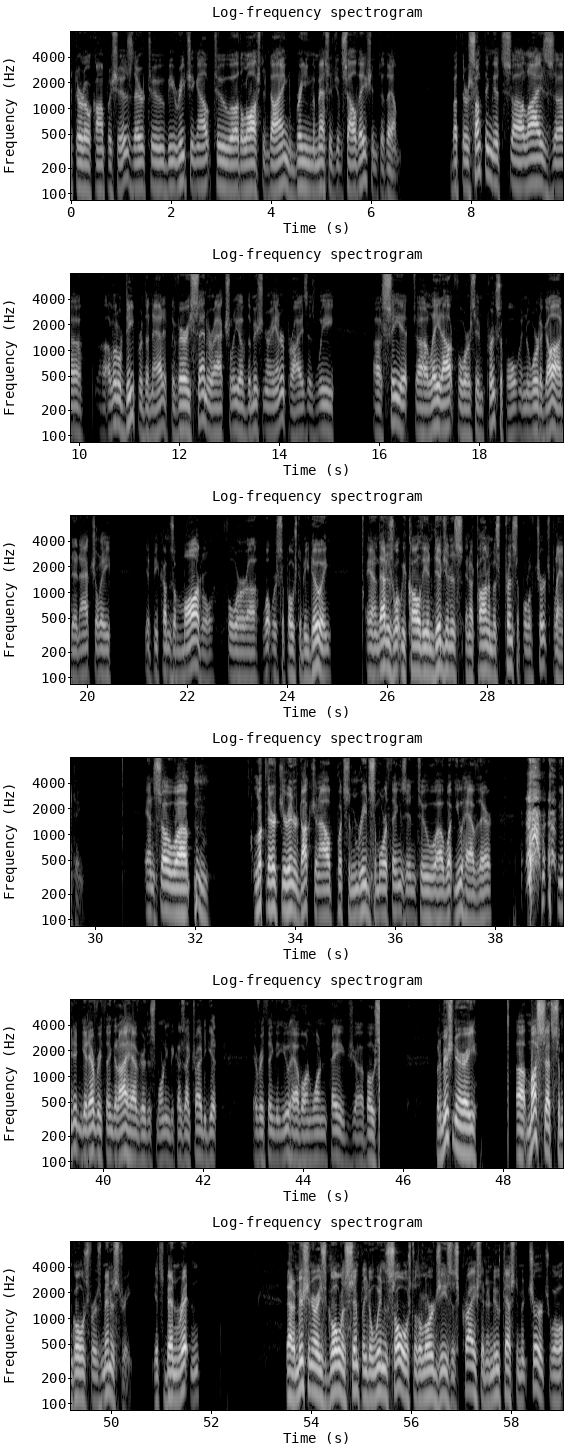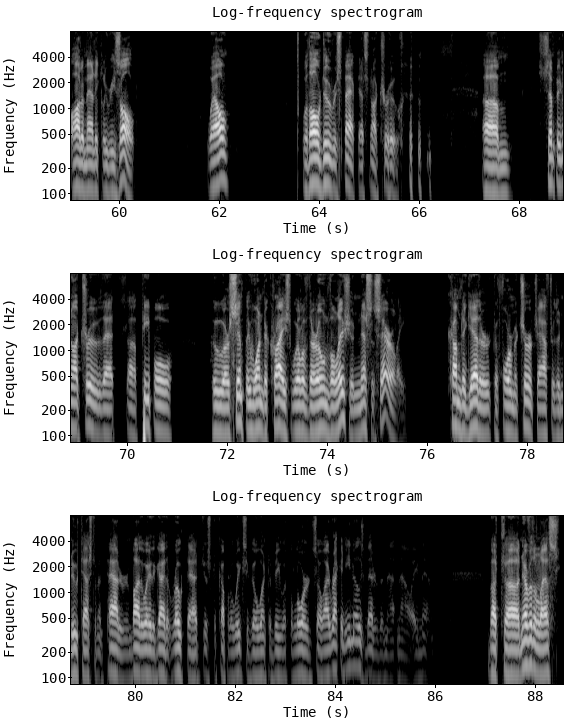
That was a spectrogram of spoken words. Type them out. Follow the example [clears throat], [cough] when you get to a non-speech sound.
that they're to accomplish is they're to be reaching out to uh, the lost and dying and bringing the message of salvation to them. But there's something that uh, lies uh, a little deeper than that, at the very center, actually, of the missionary enterprise as we uh, see it uh, laid out for us in principle in the Word of God, and actually it becomes a model for uh, what we're supposed to be doing. And that is what we call the indigenous and autonomous principle of church planting. And so, uh, [clears throat] look there at your introduction. I'll put some, read some more things into uh, what you have there. [coughs] you didn't get everything that I have here this morning because I tried to get everything that you have on one page, uh, both. But a missionary uh, must set some goals for his ministry. It's been written that a missionary's goal is simply to win souls to the Lord Jesus Christ in a New Testament church will automatically result. Well, with all due respect, that's not true. [laughs] um, simply not true that uh, people who are simply won to Christ will, of their own volition, necessarily come together to form a church after the New Testament pattern. And by the way, the guy that wrote that just a couple of weeks ago went to be with the Lord, so I reckon he knows better than that now. Amen. But uh, nevertheless,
